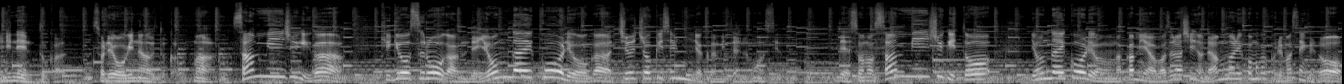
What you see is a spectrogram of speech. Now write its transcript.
理念とかそれを補うとか。まあ三民主義が企業スローガンで四大綱領が中長期戦略みたいなもんですよ。でその三民主義と四大綱領の中身は煩わしいのであんまり細かく触れませんけど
